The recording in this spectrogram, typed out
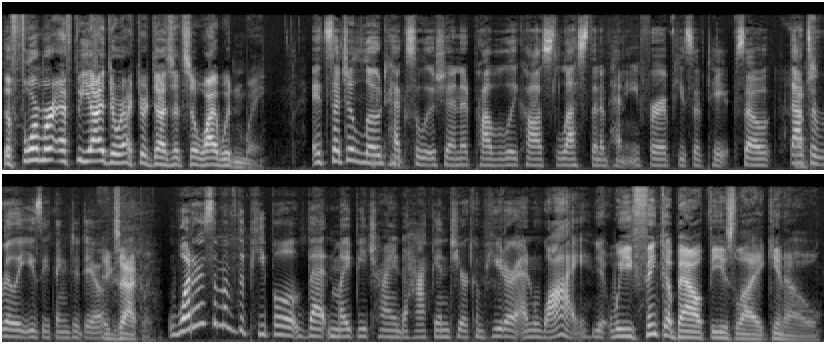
The former FBI director does it, so why wouldn't we? It's such a low tech solution. It probably costs less than a penny for a piece of tape. So that's a really easy thing to do. Exactly. What are some of the people that might be trying to hack into your computer and why? Yeah, we think about these like, you know,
